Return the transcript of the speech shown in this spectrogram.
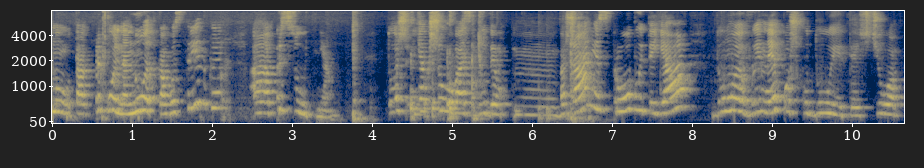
ну так прикольна нотка гостринки а, присутня. Тож, якщо у вас буде бажання, спробуйте. Я думаю, ви не пошкодуєте, що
